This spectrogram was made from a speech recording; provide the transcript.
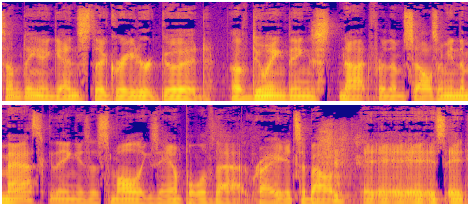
something against the greater good of doing things not for themselves. I mean, the mask thing is a small example of that, right? It's about it, it, it's it,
